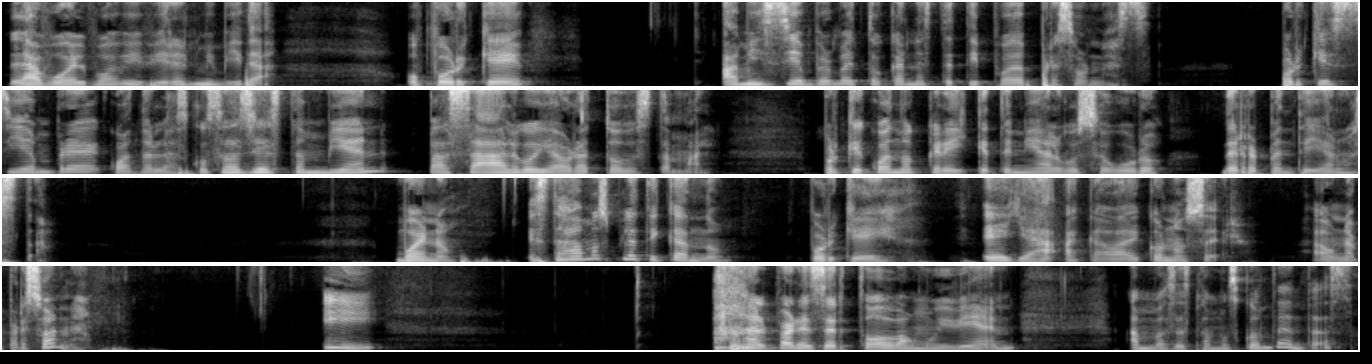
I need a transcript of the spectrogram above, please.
la vuelvo a vivir en mi vida, o por qué a mí siempre me tocan este tipo de personas. Porque siempre cuando las cosas ya están bien, pasa algo y ahora todo está mal. Porque cuando creí que tenía algo seguro, de repente ya no está. Bueno, estábamos platicando porque ella acaba de conocer a una persona. Y al parecer todo va muy bien. Ambas estamos contentas.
